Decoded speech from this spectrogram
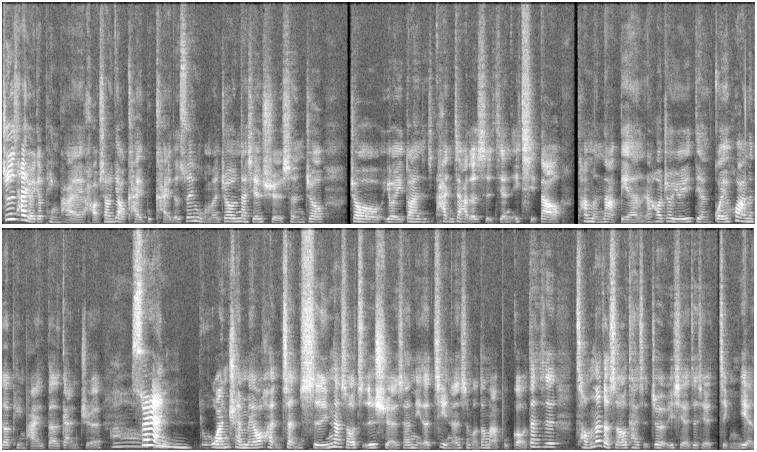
就是他有一个品牌好像要开不开的，所以我们就那些学生就。就有一段寒假的时间，一起到他们那边，然后就有一点规划那个品牌的感觉。Oh, 虽然完全没有很正式，嗯、那时候只是学生，你的技能什么都嘛不够。但是从那个时候开始，就有一些这些经验。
